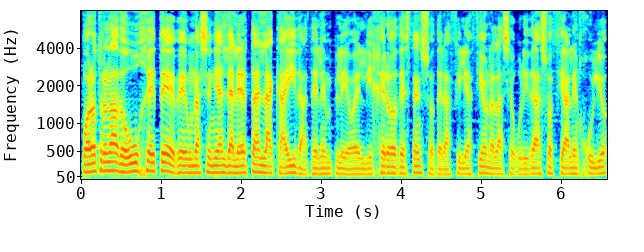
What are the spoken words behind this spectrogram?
Por otro lado, UGT ve una señal de alerta en la caída del empleo. El ligero descenso de la afiliación a la seguridad social en julio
